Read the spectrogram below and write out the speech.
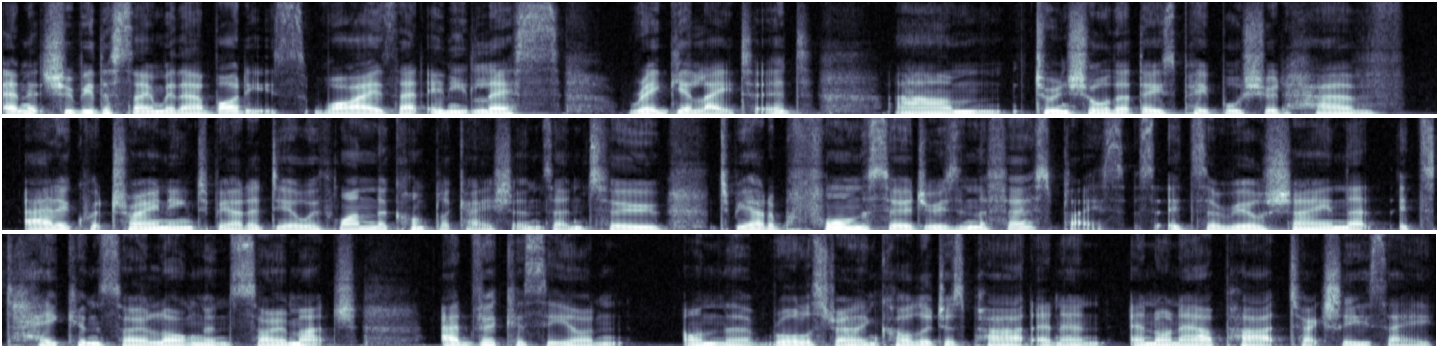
And it should be the same with our bodies. Why is that any less regulated um, to ensure that these people should have adequate training to be able to deal with one the complications and two to be able to perform the surgeries in the first place it's a real shame that it's taken so long and so much advocacy on on the Royal Australian College's part and, and and on our part to actually say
